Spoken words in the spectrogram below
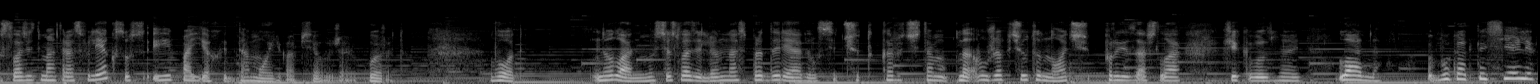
сложить матрас в Лексус и поехать домой вообще уже в город. Вот. Ну ладно, мы все сложили, он нас продырявился, что-то, короче, там уже почему-то ночь произошла, фиг его знает. Ладно, мы как-то сели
